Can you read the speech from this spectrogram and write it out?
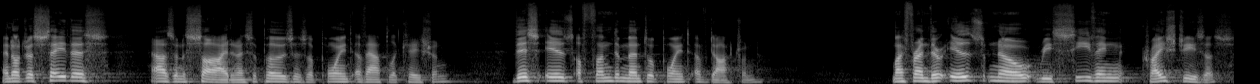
And I'll just say this as an aside, and I suppose as a point of application. This is a fundamental point of doctrine. My friend, there is no receiving Christ Jesus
